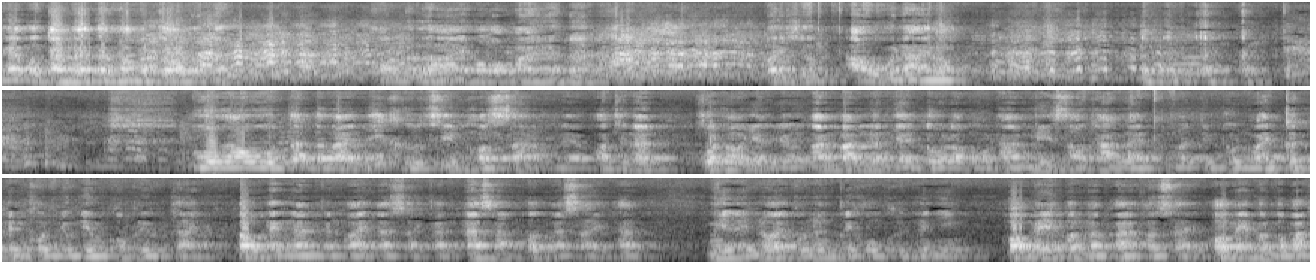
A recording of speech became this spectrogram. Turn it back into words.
แค่เหมือนกันนะแต่เขาเป็นกองเหมือนกันคนมันหลายเขาออกมาเนี่ยไปซื้อเอ้าก็ได้หรอกเมืองเอาหมุนตั้งตลายนี่คือสิ่งข้อสามเลยเพราะฉะนั้นคนเขาอย่างอย่างอันบ้านเรือนใหญ่โตเราของฐานมีเสาทานหลายมันจึงทนไหวเกิดเป็นคนอยู่เดียวก็เปลี่ยวใจ ต้องแต่งงานกันไว้อาศัยกันอาศัยเพิ่มอาศัยท่านมีไอ้น้อยคนนึงไปข่มขืนไม่ยิงพ่อแม่คนมาปาเขาใส่พ่อแม่คนบอกว่า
